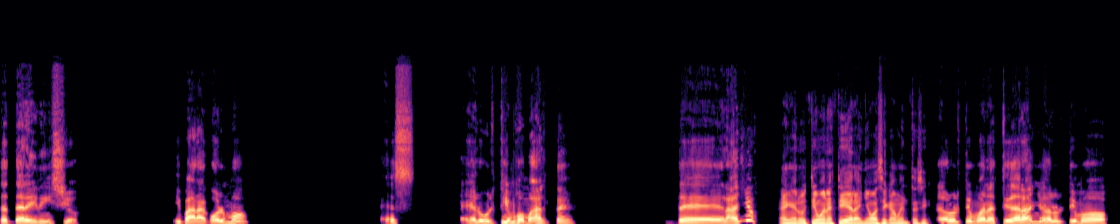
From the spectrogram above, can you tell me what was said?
desde el inicio. Y para colmo, es el último martes del año. En el último NXT del año, básicamente, sí. El último NXT del año, el último,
